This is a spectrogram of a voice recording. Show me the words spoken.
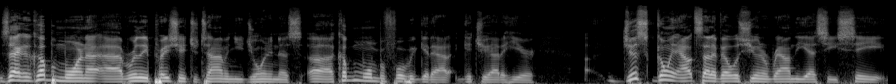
Zach, a couple more, and I, I really appreciate your time and you joining us. Uh, a couple more before we get out, get you out of here. Uh, Just going outside of LSU and around the SEC,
